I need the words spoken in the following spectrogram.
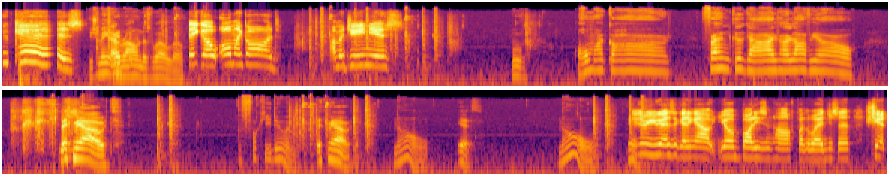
Who cares? You should make it I- around as well, though. There you go, oh my god. I'm a genius. Move. Oh my god. Thank you guys, I love you. Let me out. The fuck are you doing? Let me out. No. Yes. No. Yeah. Either of you guys are getting out. Your body's in half, by the way. Just saying. Shit.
